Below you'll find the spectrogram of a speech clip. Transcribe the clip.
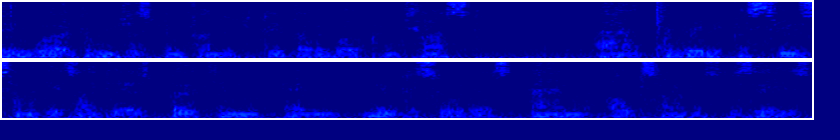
the work that we've just been funded to do by the Wellcome Trust uh, to really pursue some of these ideas, both in, in mood disorders and Alzheimer's disease.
